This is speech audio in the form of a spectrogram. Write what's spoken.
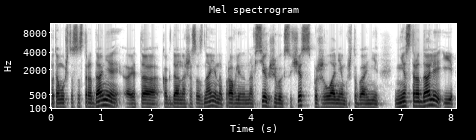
потому что сострадание – это когда наше сознание направлено на всех живых существ с пожеланием, чтобы они не страдали, и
